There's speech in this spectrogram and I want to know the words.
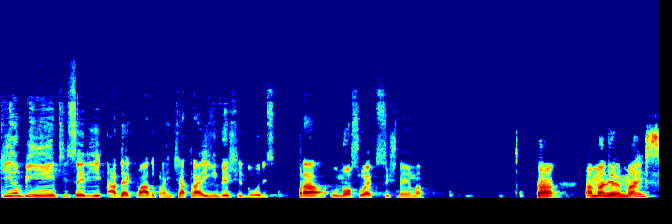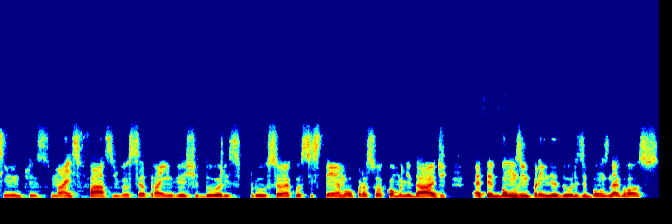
Que ambiente seria adequado para a gente atrair investidores para o nosso ecossistema? Tá. A maneira mais simples, mais fácil de você atrair investidores para o seu ecossistema ou para a sua comunidade é ter bons empreendedores e bons negócios.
